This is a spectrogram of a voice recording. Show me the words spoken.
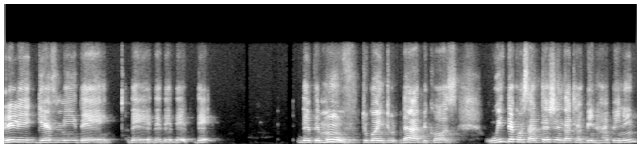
really gave me the, the, the, the, the, the the, the move to go into that because with the consultation that have been happening,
